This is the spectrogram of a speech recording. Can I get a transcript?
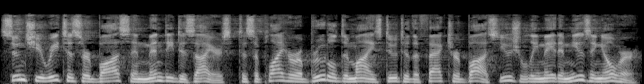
soon she reaches her boss and Mendy desires to supply her a brutal demise due to the fact her boss usually made amusing over.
